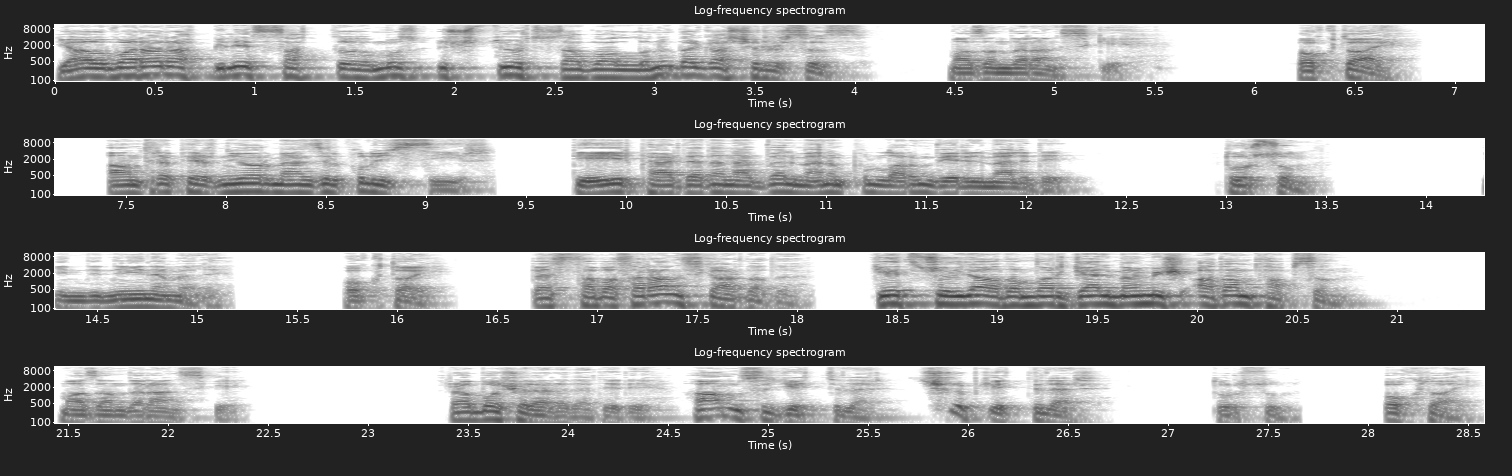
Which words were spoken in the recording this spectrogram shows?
yalvararaq bilet satdığımız 3-4 zavallını da qaçırırsınız. Mazandaranski. Oktay, antreprenyor mənzil pulu istəyir. Deyir pərdədən əvvəl mənim pullarım verilməlidir. Dursun. İndi nə etməli? Oktay. Bəs Tabasaranski hardadır? Get söylə adamlar gəlməmiş adam tapsın. Mazandaranski. Raboşelərə də dedi. Hamısı getdilər. Çıxıb getdilər. Dursun. Oktay.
